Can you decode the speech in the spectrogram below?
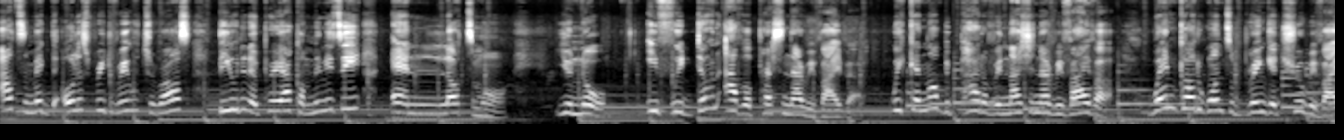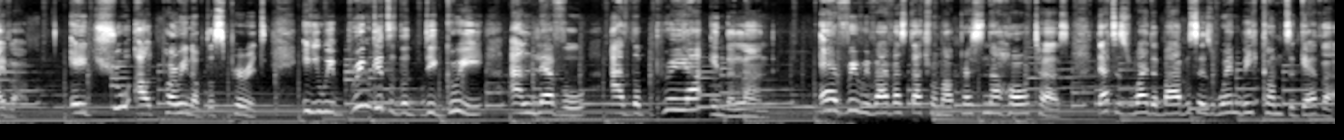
how to make the Holy Spirit real to us, building a prayer community, and lots more. You know, if we don't have a personal reviver, we cannot be part of a national reviver. When God wants to bring a true reviver, a true outpouring of the Spirit, He will bring it to the degree and level as the prayer in the land. Every revival starts from our personal altars. That is why the Bible says, when we come together,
